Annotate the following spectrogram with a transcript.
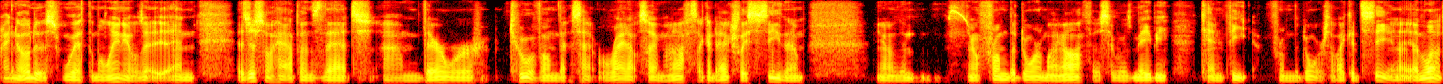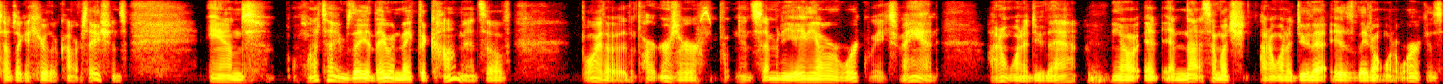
I noticed with the millennials, and it just so happens that um, there were two of them that sat right outside my office. I could actually see them, you know, the, you know, from the door of my office. It was maybe ten feet from the door, so I could see, and, I, and a lot of times I could hear their conversations. And a lot of times they, they would make the comments of, boy, the, the partners are putting in 70, 80 hour work weeks. Man, I don't want to do that. You know, and, and not so much I don't want to do that is they don't want to work is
